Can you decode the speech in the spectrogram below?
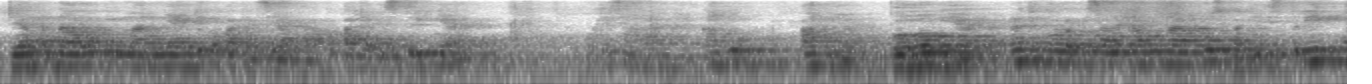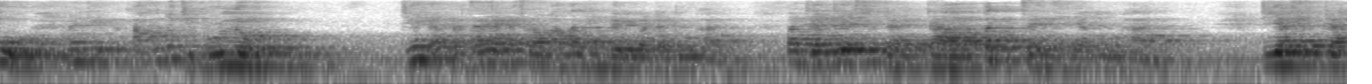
Dia menaruh imannya itu kepada siapa? Kepada istrinya. Oke Sarah, kamu anu ya, bohong ya. Nanti kalau misalnya kamu ngaku sebagai istriku, nanti aku tuh dibunuh. Dia tidak percaya keselamatan yang daripada Tuhan. Padahal dia sudah dapat janjinya Tuhan. Dia sudah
